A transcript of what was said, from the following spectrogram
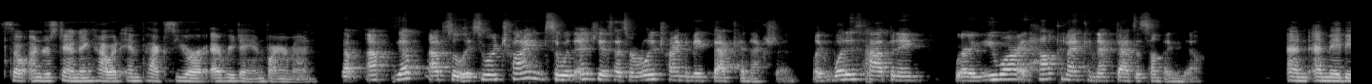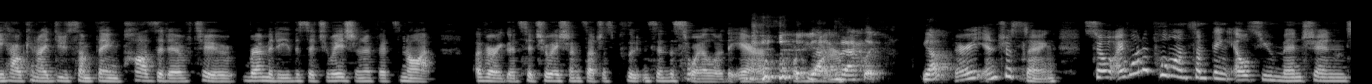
So understanding how it impacts your everyday environment. Yep, yep, absolutely. So we're trying. So with NGSS, we're really trying to make that connection. Like, what is happening where you are, and how can I connect that to something new? And and maybe how can I do something positive to remedy the situation if it's not a very good situation, such as pollutants in the soil or the air. Or yeah, exactly. Yeah. Very interesting. So I want to pull on something else you mentioned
